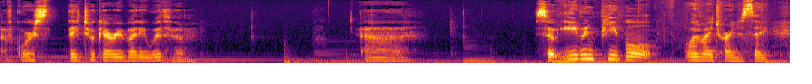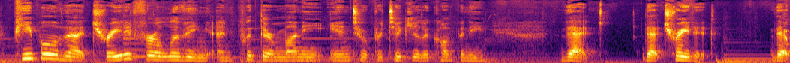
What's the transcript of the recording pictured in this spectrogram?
of course they took everybody with them. Uh, so even people, what am I trying to say? People that traded for a living and put their money into a particular company that that traded, that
